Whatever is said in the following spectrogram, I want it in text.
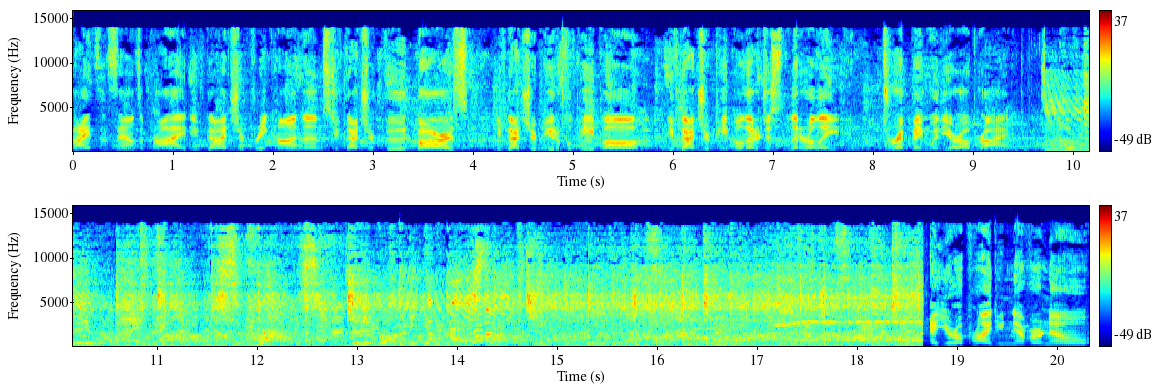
sights and sounds of Pride. You've got your free condoms, you've got your food bars, you've got your beautiful people, you've got your people that are just literally dripping with Euro Pride. At Euro Pride, you never know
